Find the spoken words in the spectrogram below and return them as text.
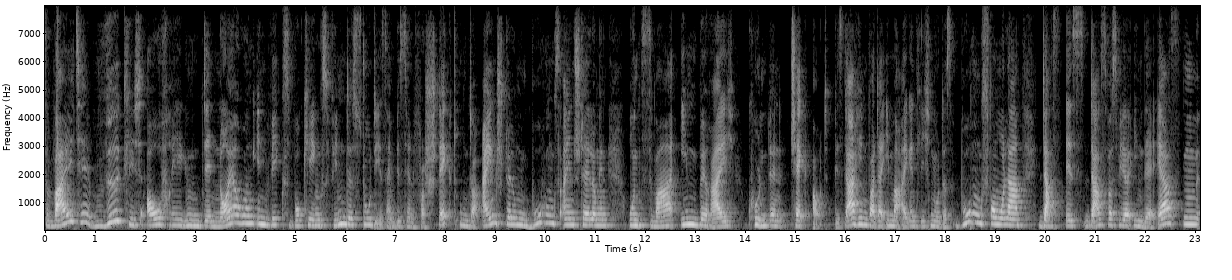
zweite wirklich aufregende Neuerung in Wix Bookings findest du, die ist ein bisschen versteckt unter Einstellungen, Buchungseinstellungen und zwar im Bereich Kunden-Checkout. Bis dahin war da immer eigentlich nur das Buchungsformular. Das ist das, was wir in der ersten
